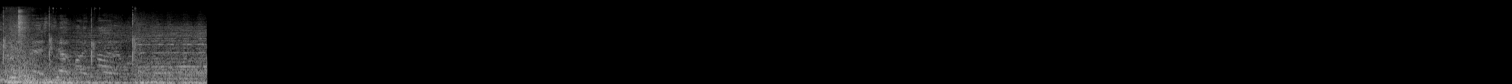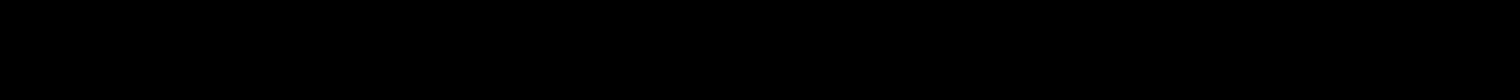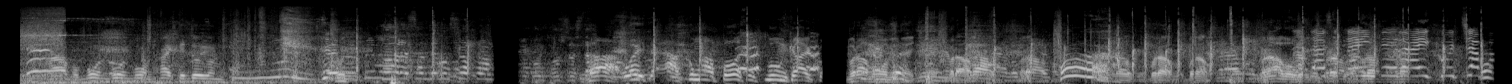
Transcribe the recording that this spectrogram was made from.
Bravo, bun, bun, bun. Hai că 2-1. Prima oară s-am demonstrat că am concursul ăsta. Da, uite, acum pot să spun că ai cu... Bravo, mă, vine aici. Bravo, bravo, bravo, bravo, bravo, bravo, băi, bravo, Înainte erai cu ceapa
